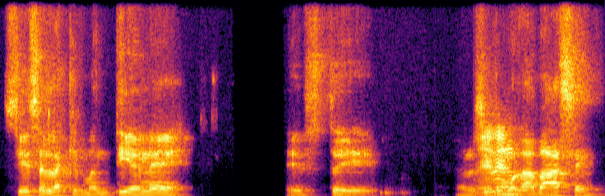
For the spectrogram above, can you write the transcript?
si esa es la que mantiene, este, ahora sí, como la base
